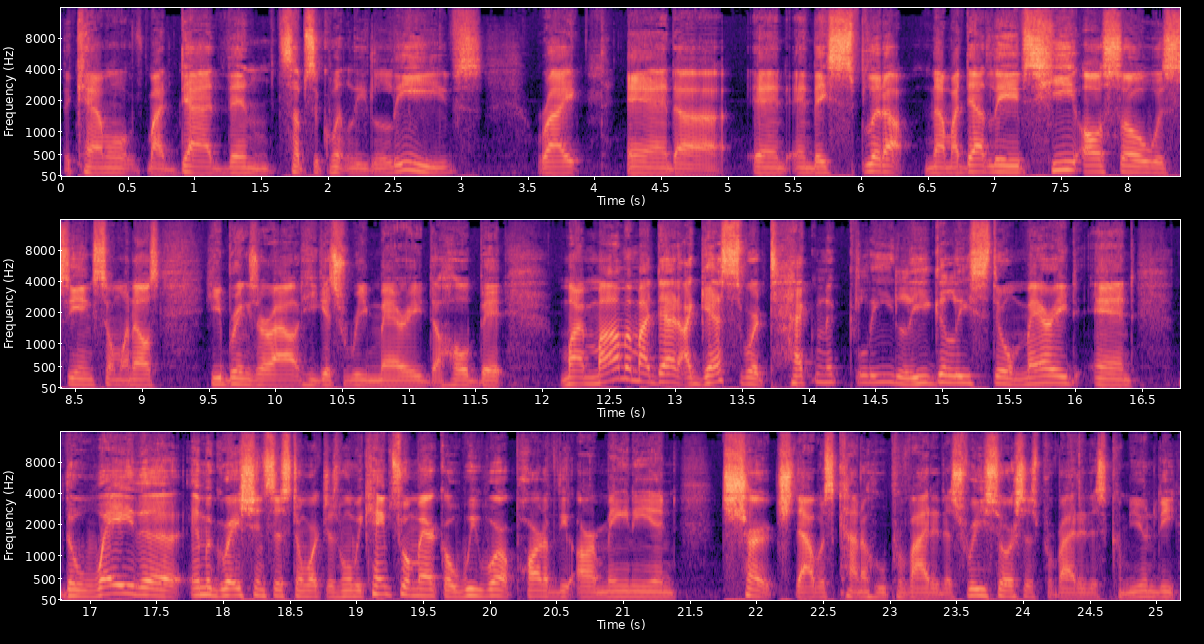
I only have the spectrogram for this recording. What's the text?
the camel. My dad then subsequently leaves, right? And uh, and and they split up. Now my dad leaves. He also was seeing someone else. He brings her out. He gets remarried. The whole bit my mom and my dad, I guess, were technically legally still married. And the way the immigration system worked is when we came to America, we were a part of the Armenian church. That was kind of who provided us resources, provided us community.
